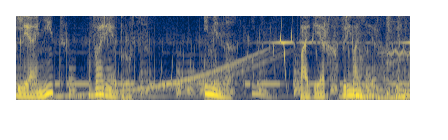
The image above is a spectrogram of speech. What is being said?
Леонид Варебрус. Имена. Поверх времен. Поверх времен.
